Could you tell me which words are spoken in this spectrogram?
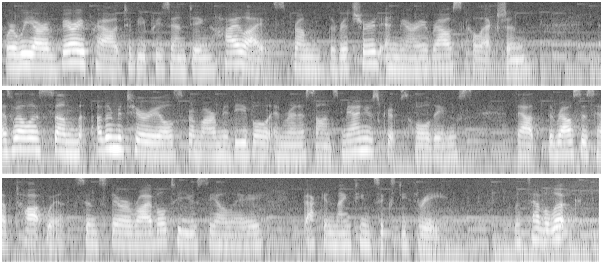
where we are very proud to be presenting highlights from the Richard and Mary Rouse collection, as well as some other materials from our medieval and Renaissance manuscripts holdings that the Rouses have taught with since their arrival to UCLA back in 1963. Let's have a look.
